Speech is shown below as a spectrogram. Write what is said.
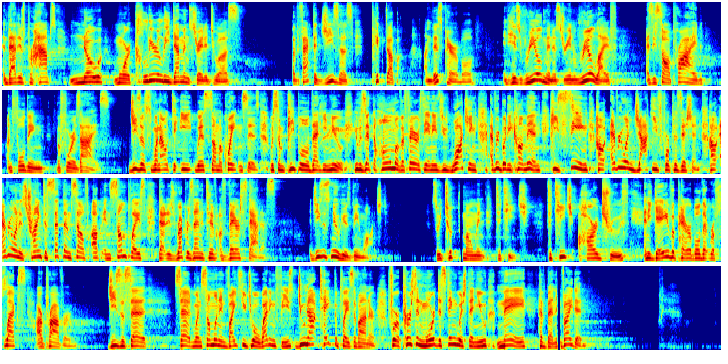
and that is perhaps no more clearly demonstrated to us by the fact that Jesus picked up on this parable in his real ministry in real life as he saw pride unfolding before his eyes. Jesus went out to eat with some acquaintances, with some people that he knew. He was at the home of a Pharisee and as he's watching everybody come in. He's seeing how everyone jockeys for position, how everyone is trying to set themselves up in some place that is representative of their status. Jesus knew he was being watched. So he took the moment to teach to teach a hard truth, and he gave a parable that reflects our proverb. Jesus said, said, When someone invites you to a wedding feast, do not take the place of honor, for a person more distinguished than you may have been invited.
